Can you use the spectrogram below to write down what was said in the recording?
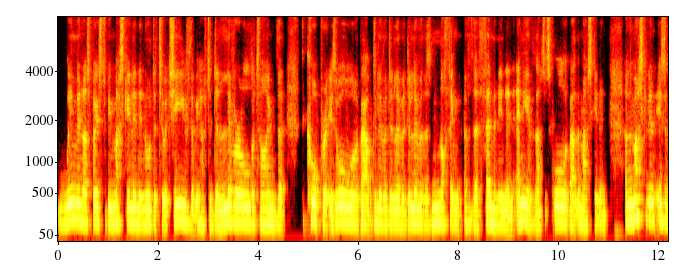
women are supposed to be masculine in order to achieve, that we have to deliver all the time, that the corporate is all about deliver, deliver, deliver. There's nothing of the feminine in any of that. It's all about the masculine. And the masculine is a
